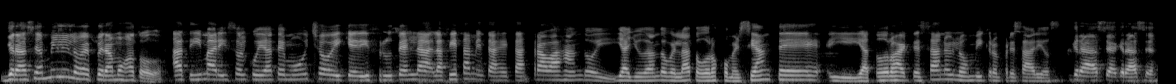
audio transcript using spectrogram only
gracias, Mili, los esperamos a todos. A ti, Marisol, cuídate mucho y que disfrutes la, la fiesta mientras estás trabajando y, y ayudando, ¿verdad? A todos los comerciantes y a todos los artesanos y los microempresarios. Gracias, gracias.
